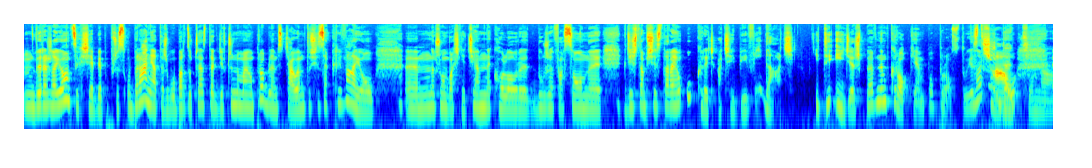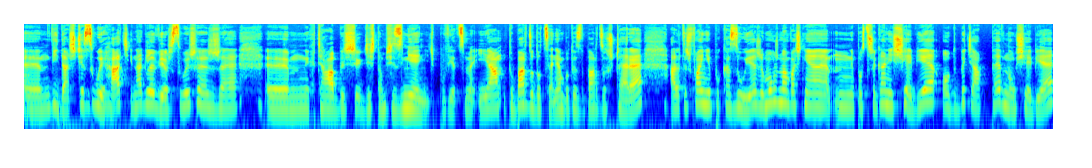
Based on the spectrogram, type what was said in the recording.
mm, wyrażających siebie poprzez ubrania też, bo bardzo często jak dziewczyny mają problem z ciałem, to się zakrywają. Noszą właśnie ciemne kolory, duże fasony, gdzieś tam się starają ukryć, a ciebie widać. I ty idziesz pewnym krokiem, po prostu jest No szał. widać cię, no. Widać cię, słychać i nagle wiesz, słyszę, że chciałabyś gdzieś tam się zmienić, powiedzmy. I ja to bardzo doceniam, bo to jest bardzo szczere, ale też fajnie pokazuje, że można właśnie mm, postrzeganie siebie od bycia pewną siebie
